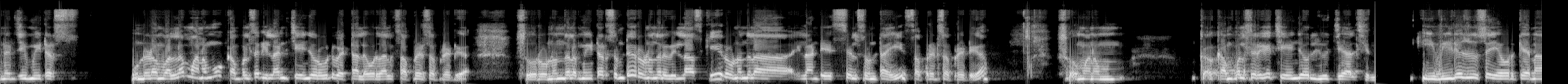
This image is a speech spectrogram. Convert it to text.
ఎనర్జీ మీటర్స్ ఉండడం వల్ల మనము కంపల్సరీ ఇలాంటి చేంజ్ ఓవర్ పెట్టాలి. ఎవరి దానికి సపరేట్ సపరేట్గా సో రెండు వందల మీటర్స్ ఉంటే రెండు వందల విల్లాస్కి రెండు వందల ఇలాంటి ఎస్ఎల్స్ ఉంటాయి సపరేట్ సపరేట్గా సో మనం కంపల్సరీగా చేంజ్ ఓవర్ యూజ్ చేయాల్సింది. ఈ వీడియో చూసే ఎవరికైనా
